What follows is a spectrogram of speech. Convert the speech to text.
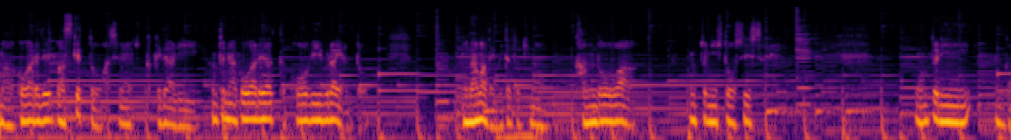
まあ、憧れでバスケットを始めるきっかけであり、本当に憧れだったコービー・ブライアントを生で見た時の感動は、本当に人押しでしたね。本当になんか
